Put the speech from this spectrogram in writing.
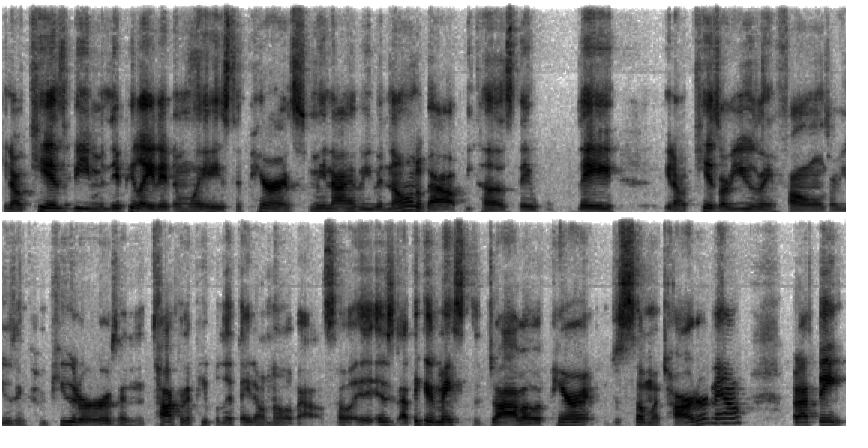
you know, kids be manipulated in ways that parents may not have even known about because they they you know, kids are using phones or using computers and talking to people that they don't know about, so it is I think it makes the job of a parent just so much harder now, But I think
